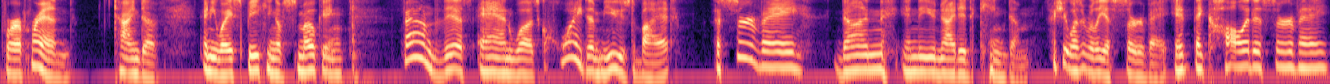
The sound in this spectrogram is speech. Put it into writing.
For a friend. Kind of. Anyway, speaking of smoking, found this and was quite amused by it. A survey done in the United Kingdom. Actually, it wasn't really a survey. It, they call it a survey,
